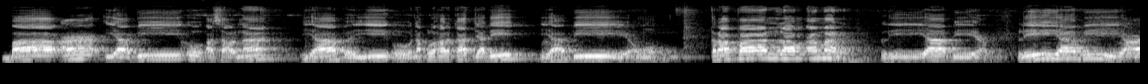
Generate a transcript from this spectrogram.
Ba'a yabi'u asalna yabi'u. Nakul harkat jadi yabi'u. Terapan lam amar liyabi' liyabi'a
